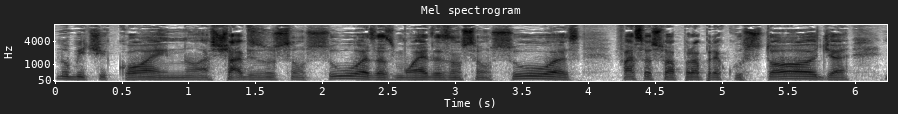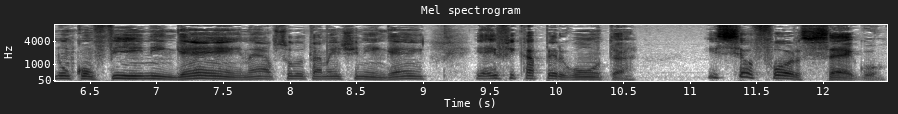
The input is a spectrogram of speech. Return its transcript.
no Bitcoin, não, as chaves não são suas, as moedas não são suas, faça a sua própria custódia, não confie em ninguém, né? Absolutamente ninguém. E aí fica a pergunta: e se eu for cego?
